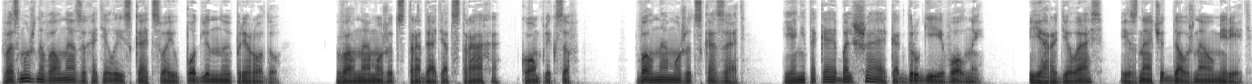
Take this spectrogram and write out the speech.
Возможно, волна захотела искать свою подлинную природу. Волна может страдать от страха, комплексов. Волна может сказать «Я не такая большая, как другие волны. Я родилась и, значит, должна умереть».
